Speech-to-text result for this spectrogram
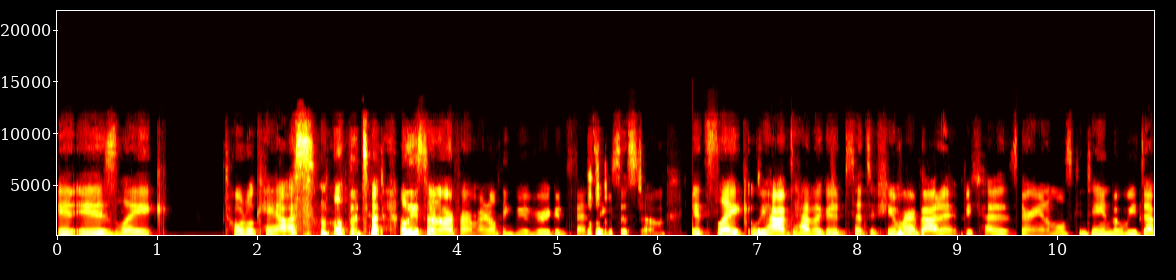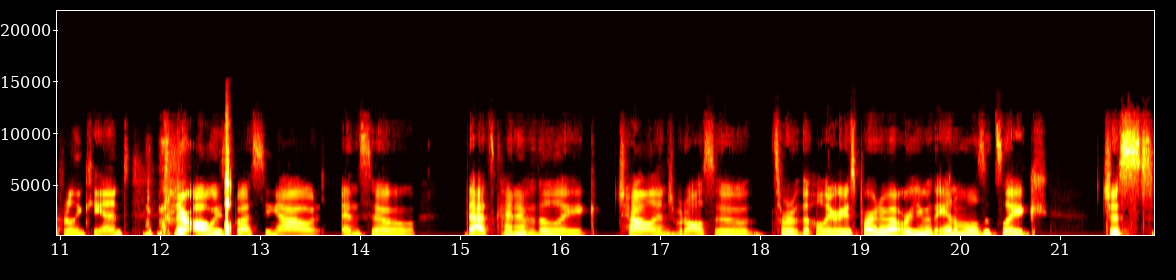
It is like total chaos all the time. At least on our farm, I don't think we have a very good fencing system. It's like we have to have a good sense of humor about it because our animals contain, but we definitely can't. They're always busting out, and so that's kind of the like challenge, but also sort of the hilarious part about working with animals. It's like just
